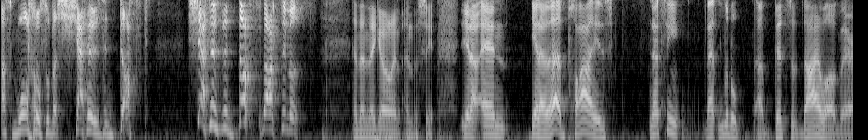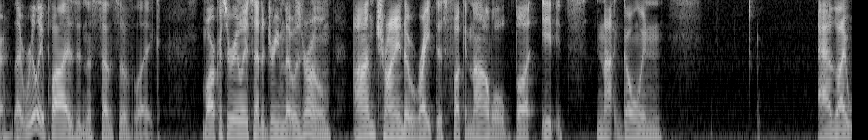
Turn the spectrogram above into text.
Us mortals are but shadows and dust. Shadows and dust, Maximus. And then they go and, and the scene, you know, and you know that applies. That scene, that little uh, bits of dialogue there, that really applies in the sense of like, Marcus Aurelius had a dream that was Rome. I'm trying to write this fucking novel, but it, it's not going as I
